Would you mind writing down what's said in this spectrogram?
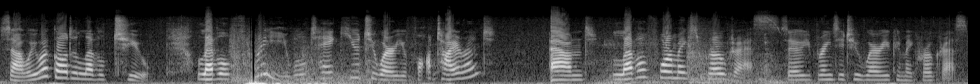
So we will go to level 2. Level 3 will take you to where you fought Tyrant. And level 4 makes progress. So it brings you to where you can make progress.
